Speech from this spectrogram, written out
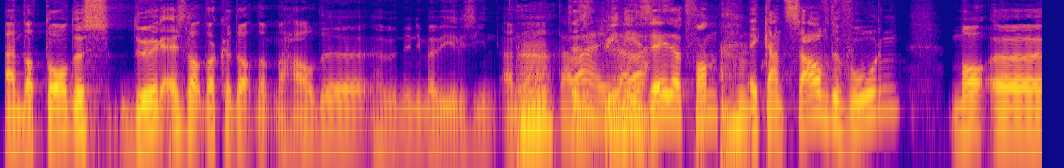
En dat dat dus deur is dat, dat ik dat met mijn helde gewoon niet meer weer zien. En Ja. het is Dat het wie ja. zei dat van, ik kan hetzelfde voeren, maar eh,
